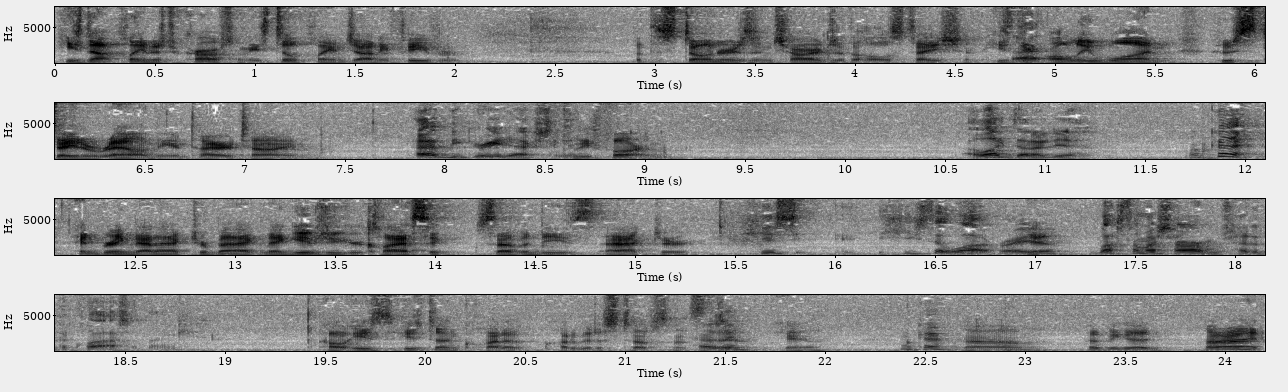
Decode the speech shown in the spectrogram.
He's not playing Mr. Carlson. He's still playing Johnny Fever. But the stoner is in charge of the whole station. He's the only one who stayed around the entire time. That'd be great, actually. It'd be fun. I like that idea. Okay, And bring that actor back. That gives you your classic 70s actor. he's he's still alive, right? Yeah. Last time I saw him was head of the class, I think. Oh, he's he's done quite a quite a bit of stuff since Has he? then. Yeah. Okay. Um, that'd be good. All right.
